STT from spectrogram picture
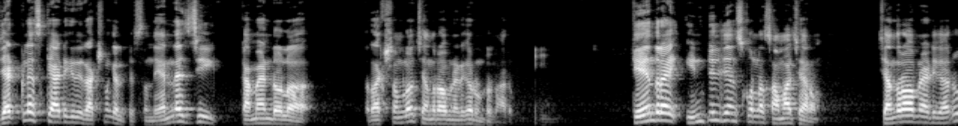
జెడ్ ప్లస్ కేటగిరీ రక్షణ కల్పిస్తుంది. ఎన్ఎస్జి కమాండోల రక్షణలో చంద్రబాబు నాయుడు గారు ఉంటున్నారు. కేంద్ర ఇంటెలిజెన్స్కు ఉన్న సమాచారం చంద్రబాబు నాయుడు గారు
